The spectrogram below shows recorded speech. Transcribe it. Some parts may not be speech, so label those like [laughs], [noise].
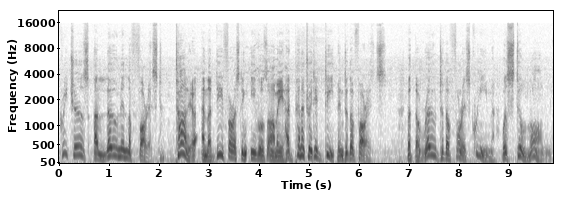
Creatures alone in the forest. Talia and the deforesting evil's army had penetrated deep into the forests. But the road to the Forest Queen was still long.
